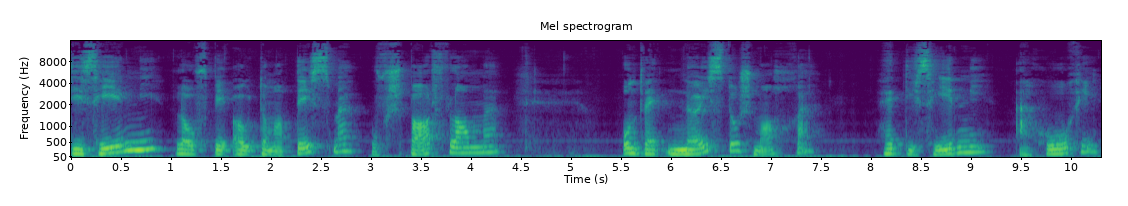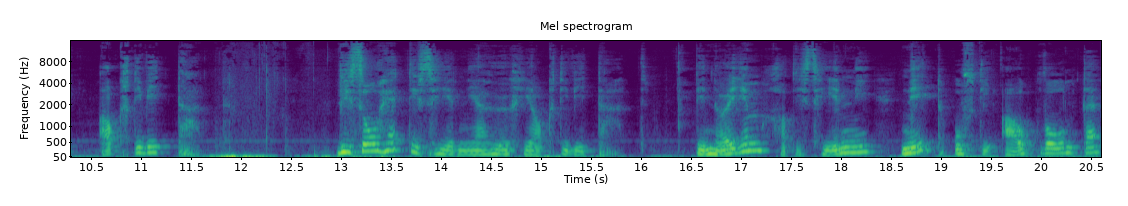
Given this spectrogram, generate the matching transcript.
dein Hirn läuft bei Automatismen auf Sparflammen und wenn du Neues machen hat dein Hirn eine hohe Aktivität. Wieso hat dein Hirn eine hohe Aktivität? Bei Neuem kann dein Hirn nicht auf die altgewohnten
